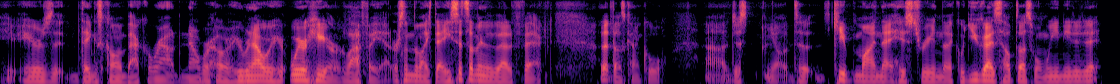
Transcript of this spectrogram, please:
here's things coming back around. Now we're here. Now we're here, we're here, Lafayette, or something like that. He said something to that effect. That was kind of cool. Uh, just you know to keep in mind that history and like well, you guys helped us when we needed it,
